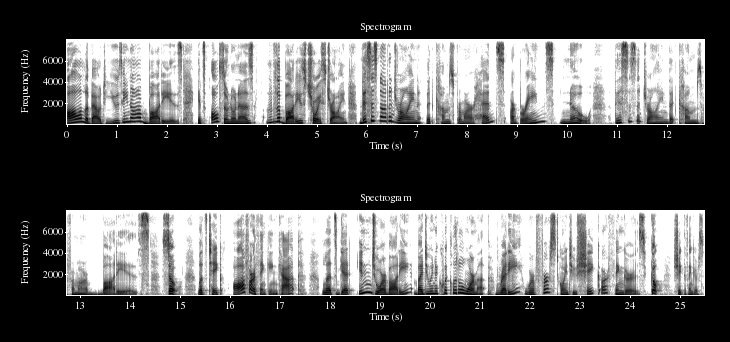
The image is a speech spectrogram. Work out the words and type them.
all about using our bodies. It's also known as the body's choice drawing. This is not a drawing that comes from our heads, our brains. No. This is a drawing that comes from our bodies. So let's take off our thinking cap. Let's get into our body by doing a quick little warm up. Ready? We're first going to shake our fingers. Go! Shake the fingers.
